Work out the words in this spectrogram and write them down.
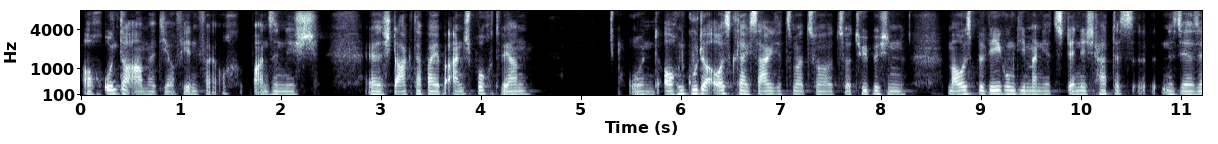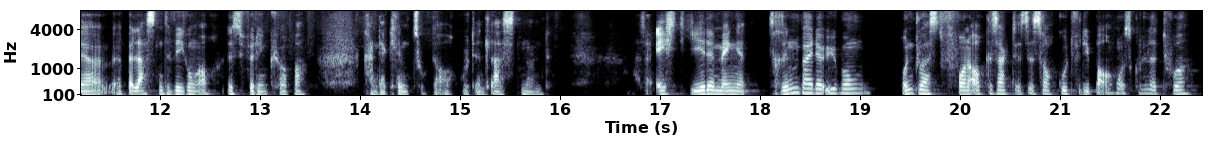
auch Unterarme, die auf jeden Fall auch wahnsinnig äh, stark dabei beansprucht werden. Und auch ein guter Ausgleich, sage ich jetzt mal, zur, zur typischen Mausbewegung, die man jetzt ständig hat, das eine sehr, sehr belastende Bewegung auch ist für den Körper, kann der Klimmzug da auch gut entlasten. Und also echt jede Menge drin bei der Übung. Und du hast vorhin auch gesagt, es ist auch gut für die Bauchmuskulatur.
